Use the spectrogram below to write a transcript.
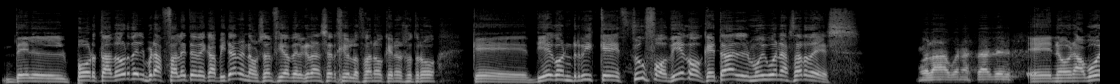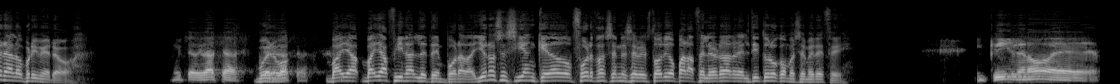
del portador del brazalete de capitán en ausencia del gran Sergio Lozano, que no es otro que Diego Enrique Zufo. Diego, ¿qué tal? Muy buenas tardes. Hola, buenas tardes. Enhorabuena lo primero. Muchas gracias. Bueno, vaya, vaya final de temporada. Yo no sé si han quedado fuerzas en ese vestuario para celebrar el título como se merece. Increíble, ¿no? Eh,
